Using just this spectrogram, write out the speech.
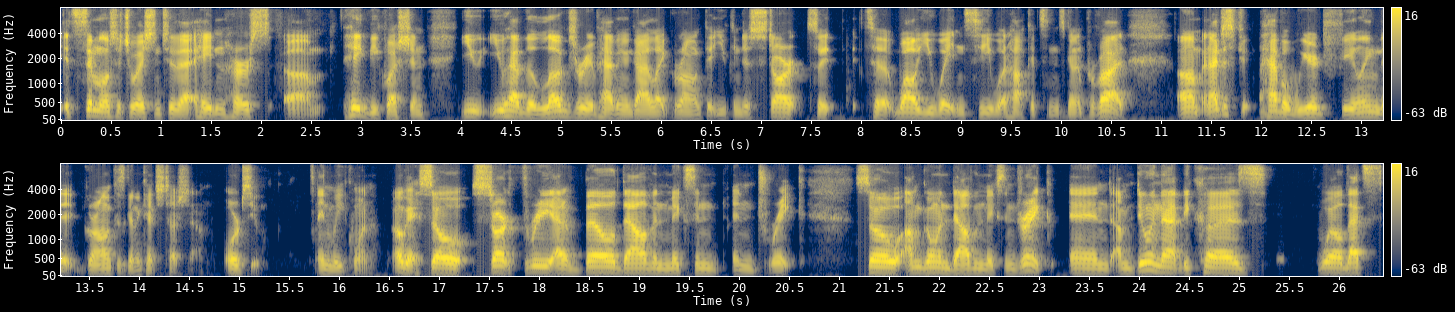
it's similar situation to that Hayden Hurst um, Higbee question. You you have the luxury of having a guy like Gronk that you can just start to to while you wait and see what Hockenson's going to provide. Um, and I just have a weird feeling that Gronk is going to catch a touchdown or two in week one. Okay, so start three out of Bell, Dalvin, Mixon, and Drake. So I'm going Dalvin, Mixon, Drake, and I'm doing that because, well, that's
